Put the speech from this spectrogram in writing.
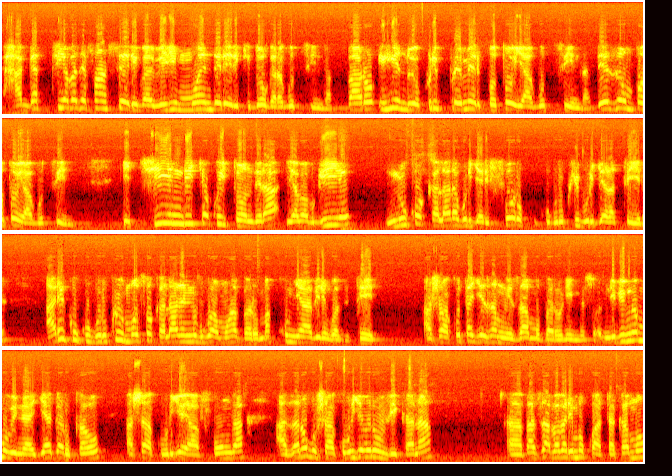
Hagati y'abadefanseri babiri mwendereri kidogo aragutsinda. Baro ihinduye kuri premier poto yagutsinda. Deuxième poto yagutsinda. Ikindi cyo kwitondera yababwiye ni uko karara burya riforo ku kuguru kw'iburyo aratera. Ariko ukuguru kw'ibumoso karara nubwo wamuha baro makumyabiri ngo azitere. Ashobora kutageza mu izamu baro rimwe ni bimwe mu bintu yagiye agarukaho ashaka uburyo yafunga aza no gushaka uburyo birumvikana ah, bazaba barimo kwatakamo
